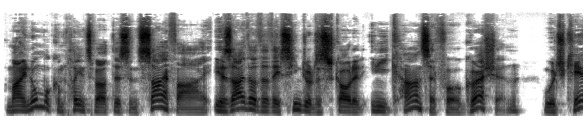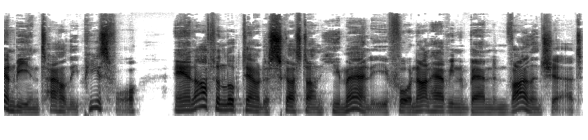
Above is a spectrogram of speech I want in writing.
My normal complaints about this in sci fi is either that they seem to have discarded any concept for aggression, which can be entirely peaceful, and often look down disgust on humanity for not having abandoned violence yet.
